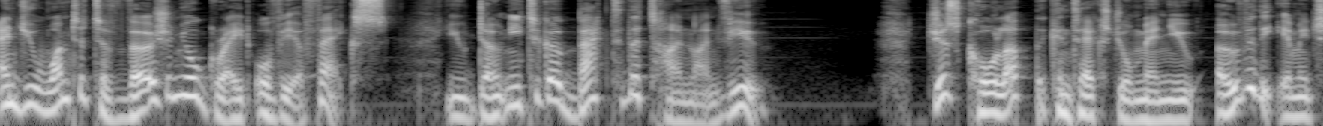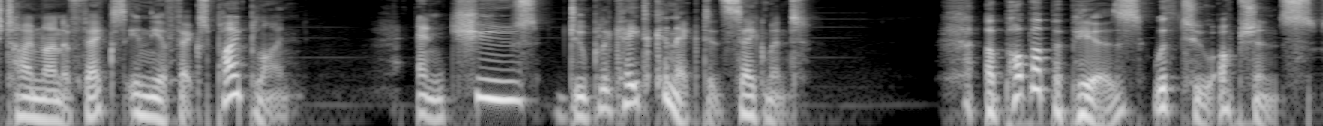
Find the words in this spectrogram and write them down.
and you wanted to version your grade or VFX, you don't need to go back to the timeline view. Just call up the contextual menu over the image timeline effects in the effects pipeline and choose Duplicate Connected Segment. A pop-up appears with two options.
